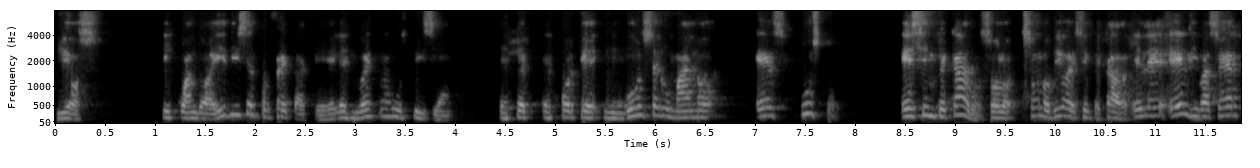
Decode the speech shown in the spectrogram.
Dios. Y cuando ahí dice el profeta que Él es nuestra justicia, es, porque ningún ser humano es justo, es sin pecado, solo, solo Dios es sin pecado. Él, iba a ser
